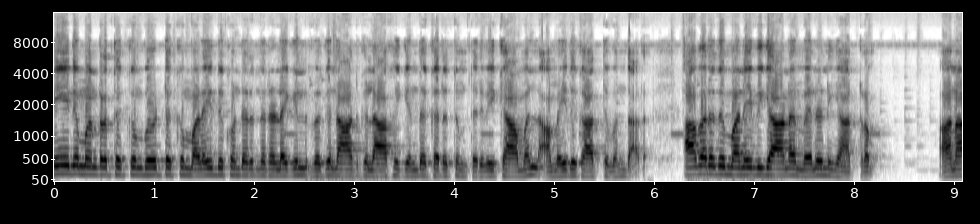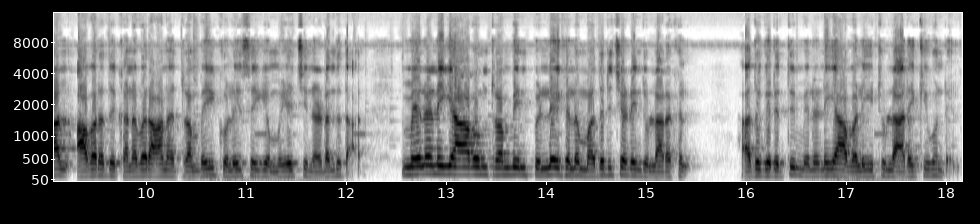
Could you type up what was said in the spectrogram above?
நீதிமன்றத்துக்கும் வீட்டுக்கும் அலைந்து கொண்டிருந்த நிலையில் வெகு நாட்களாக எந்த கருத்தும் தெரிவிக்காமல் அமைதி காத்து வந்தார் அவரது மனைவியான மெலனியா ட்ரம்ப். ஆனால் அவரது கணவரான ட்ரம்பை கொலை செய்ய முயற்சி நடந்ததால் மெலனியாவும் ட்ரம்பின் பிள்ளைகளும் அதிர்ச்சியடைந்துள்ளார்கள். அது குறித்து மெலனியா வெளியிட்டுள்ள அறிக்கை ஒன்றில்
